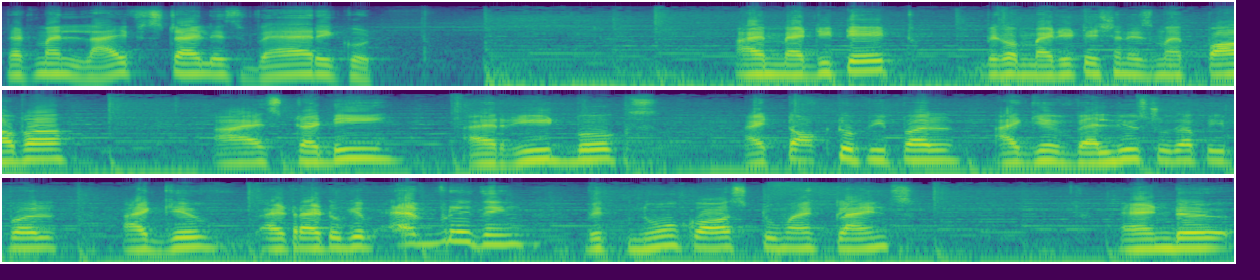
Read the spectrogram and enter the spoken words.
that my lifestyle is very good. I meditate because meditation is my power. I study, I read books, I talk to people, I give values to the people, I give I try to give everything with no cost to my clients and uh,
